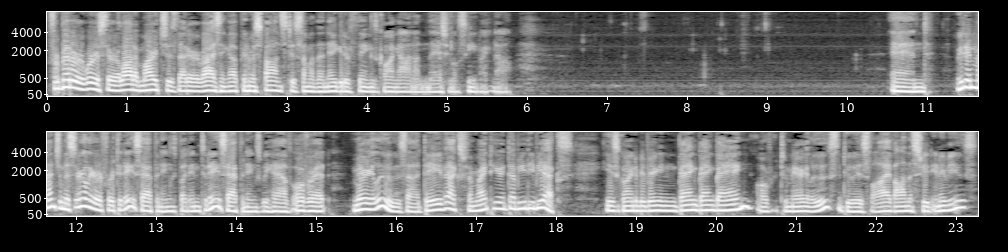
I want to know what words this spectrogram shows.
for better or worse, there are a lot of marches that are rising up in response to some of the negative things going on on the national scene right now. And we didn't mention this earlier for today's happenings, but in today's happenings, we have over at Mary Lou's, uh, Dave X from right here at WDBX. He's going to be bringing Bang Bang Bang over to Mary Lou's to do his live on the street interviews.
